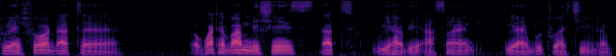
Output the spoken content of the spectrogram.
to ensure that uh, whatever missions that we have been assigned, we are able to achieve them.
